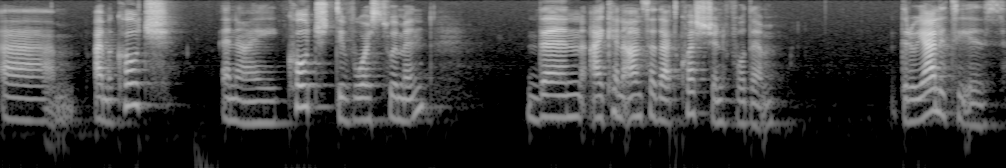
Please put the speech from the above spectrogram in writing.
um, I'm a coach and I coach divorced women, then I can answer that question for them. The reality is,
